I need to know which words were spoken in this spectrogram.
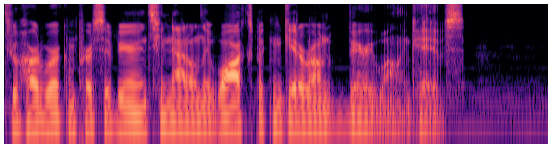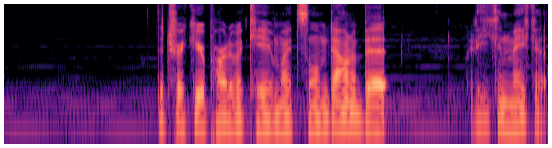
Through hard work and perseverance, he not only walks but can get around very well in caves. The trickier part of a cave might slow him down a bit, but he can make it.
